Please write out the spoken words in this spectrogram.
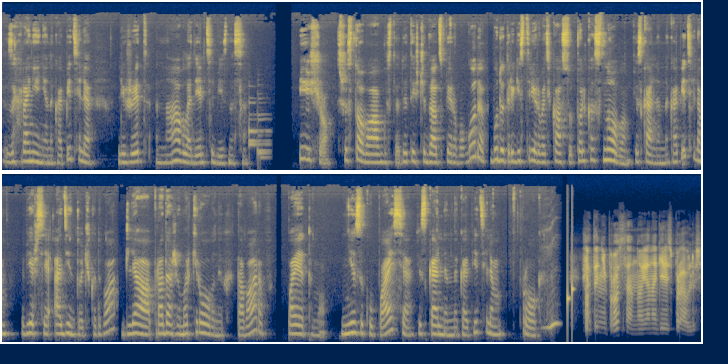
за хранение накопителя лежит на владельце бизнеса. И еще, с 6 августа 2021 года будут регистрировать кассу только с новым фискальным накопителем версии 1.2 для продажи маркированных товаров, поэтому не закупайся фискальным накопителем впрок. Это не просто, но я надеюсь справлюсь.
